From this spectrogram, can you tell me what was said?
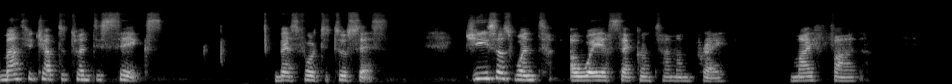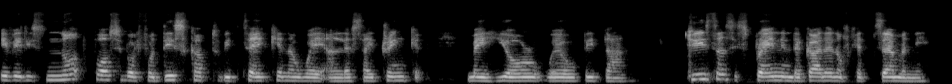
Matthew chapter 26, verse 42 says, Jesus went away a second time and prayed, My Father, if it is not possible for this cup to be taken away unless I drink it, may your will be done. Jesus is praying in the Garden of Gethsemane.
